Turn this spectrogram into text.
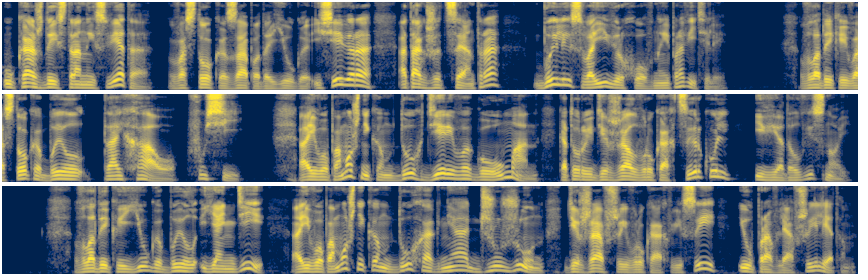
У каждой страны света, востока, запада, юга и севера, а также центра, были свои верховные правители. Владыкой Востока был Тайхао, Фуси, а его помощником — дух дерева Гоуман, который держал в руках циркуль и ведал весной. Владыкой юга был Янди, а его помощником — дух огня Джужун, державший в руках весы и управлявший летом.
